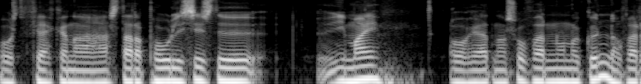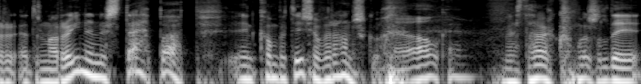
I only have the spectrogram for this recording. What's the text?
og veist, fekk hann að starra pól í sístu í mæ og hérna svo fær núna Gunn og fær rauninni step up in competition fyrir hann sko. Já, ok. Með það koma svolítið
